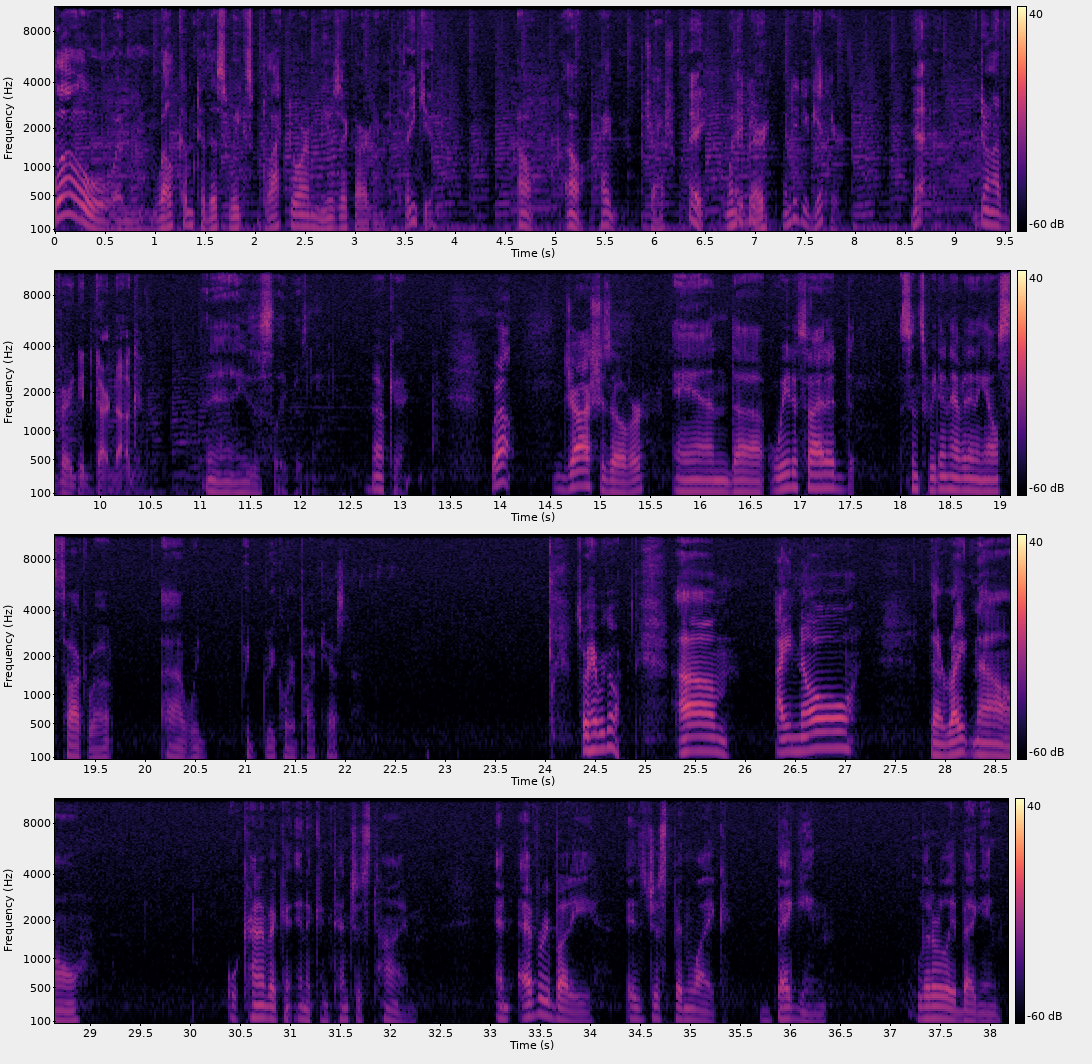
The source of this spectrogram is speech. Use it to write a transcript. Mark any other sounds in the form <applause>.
Hello, and welcome to this week's Black Door Music Argument. Thank you. Oh, oh, hey, Josh. Hey, When hey, did Barrie. you, when did you get here? Yeah, you don't have a very good guard dog. Eh, he's asleep, isn't he? Okay. Well, Josh is over, and uh, we decided, since we didn't have anything else to talk about, uh, we'd, we'd record a podcast. So here we go. Um, I know that right now we're kind of a, in a contentious time, and everybody has just been like begging, literally begging,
